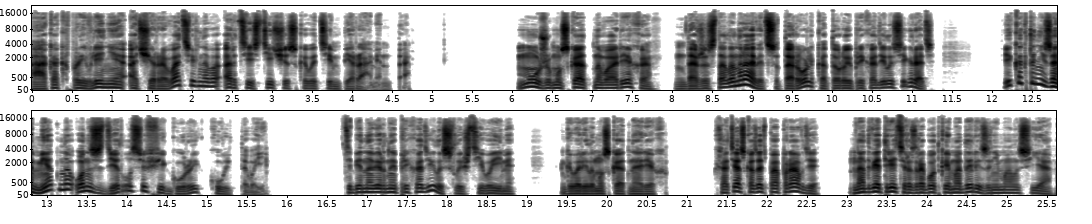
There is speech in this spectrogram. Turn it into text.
а как проявление очаровательного артистического темперамента. Мужу мускатного ореха даже стала нравиться та роль, которую приходилось играть. И как-то незаметно он сделался фигурой культовой. «Тебе, наверное, приходилось слышать его имя», — говорил мускатный орех. «Хотя, сказать по правде, на две трети разработкой модели занималась я.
